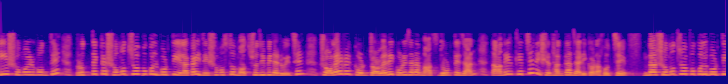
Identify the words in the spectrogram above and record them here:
এই সময়ের মধ্যে প্রত্যেকটা সমুদ্র উপকূলবর্তী এলাকায় যে সমস্ত মৎস্যজীবীরা রয়েছেন ট্রলারে ট্রলারে করে যারা মাছ ধরতে যান, তাদের ক্ষেত্রে নিষেধাজ্ঞা জারি করা হচ্ছে। বা সমুদ্র উপকূলবর্তী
